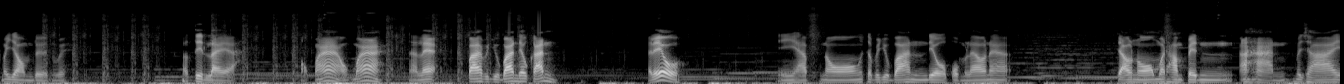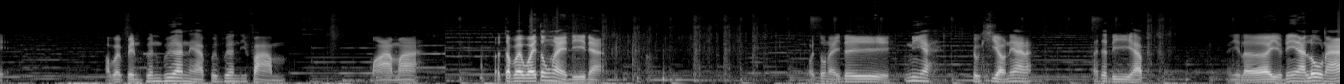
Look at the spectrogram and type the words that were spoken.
ไม่ยอมเดินเว้ยเราติดอะไรอะ ออกมาออกมานั่นแหละป้าไปอยู่บ้านเดียวกันเร็วนี่ครับน้องจะไปอยู่บ้านเดียวกับผมแล้วนะฮะจะเอาน้องมาทำเป็นอาหารไม่ใช่เอาไปเป็นเพื่อนๆนะครับเพื่อนๆที่ฟาร์มมามาเราจะไปไว้ตรงไหนดีเนี่ยไว้ตรงไหนดีนี่ไงเขียวๆเนี่ยนะน่าจะดีครับนี่เลยอยู่นี่นะลูกนะ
